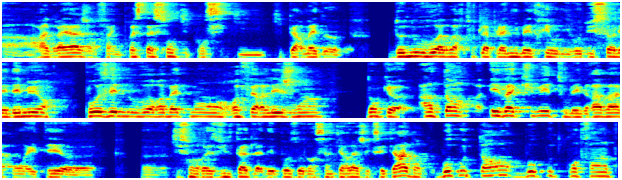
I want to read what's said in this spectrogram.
un ragréage, enfin une prestation qui, qui, qui permet de de nouveau avoir toute la planimétrie au niveau du sol et des murs, poser le nouveau revêtement, refaire les joints. Donc euh, un temps évacuer tous les gravats qui ont été euh, euh, qui sont le résultat de la dépose de l'ancien carrelage, etc. Donc beaucoup de temps, beaucoup de contraintes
